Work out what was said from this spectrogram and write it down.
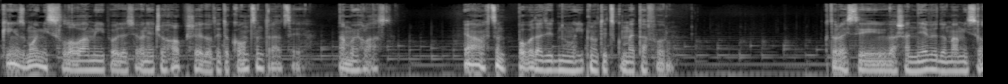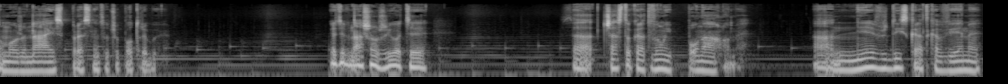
Kým s mojimi slovami pôjdete o niečo hlbšie do tejto koncentrácie na môj hlas, ja vám chcem povedať jednu hypnotickú metaforu, ktorej si vaša nevedomá mysel môže nájsť presne to, čo potrebuje. Viete, v našom živote sa častokrát veľmi ponáhlame a nevždy skrátka vieme,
